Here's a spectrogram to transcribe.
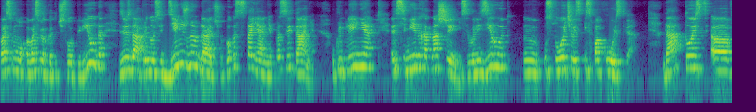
восьмерка это число периода. Звезда приносит денежную удачу благосостояние процветание укрепление э, семейных отношений символизирует устойчивость и спокойствие. Да? То есть э,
